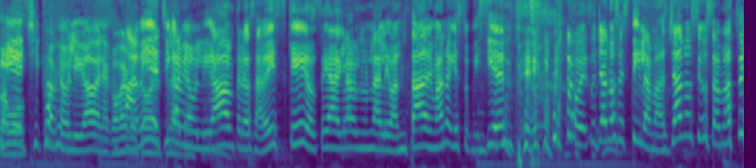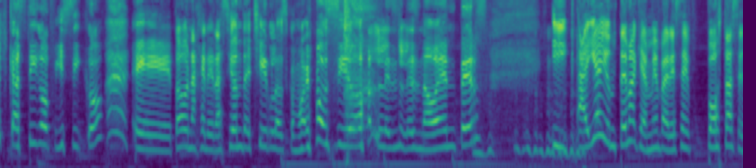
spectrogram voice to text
mí de chica me obligaban a comerme a mí todo de el chica me plato. obligaban, pero ¿sabéis qué? O sea, claro, una levantada de mano y es suficiente. claro, eso ya no se estila más, ya no se usa más el castigo físico. Eh, toda una generación de chirlos como hemos sido les, les noventers. Y ahí hay un tema que a mí me parece posta sensible.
